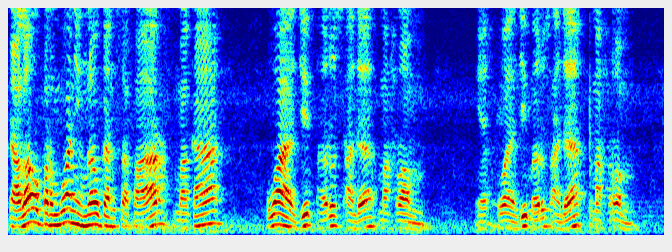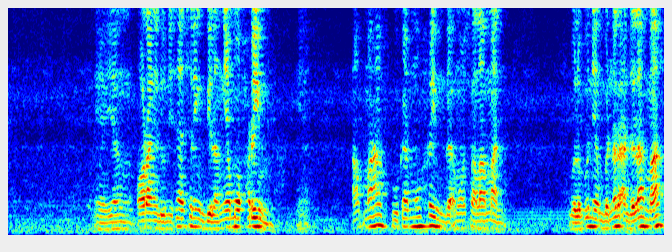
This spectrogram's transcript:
Kalau perempuan yang melakukan safar maka wajib harus ada mahram. Ya wajib harus ada mahram. Ya, yang orang Indonesia sering bilangnya muhrim. Ya. Ah, maaf bukan muhrim nggak mau salaman. Walaupun yang benar adalah mah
